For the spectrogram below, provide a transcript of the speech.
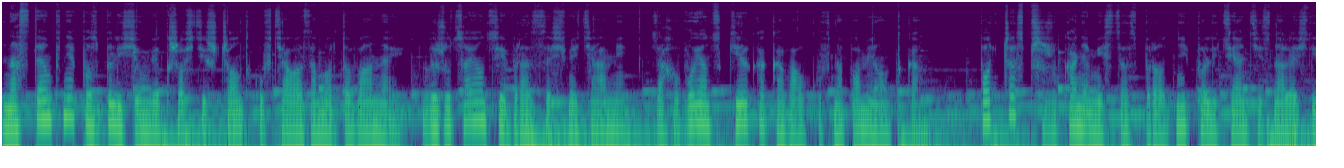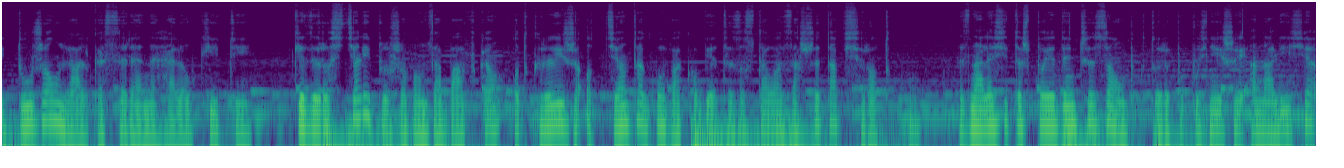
Następnie pozbyli się większości szczątków ciała zamordowanej, wyrzucając je wraz ze śmieciami, zachowując kilka kawałków na pamiątkę. Podczas przeszukania miejsca zbrodni policjanci znaleźli dużą lalkę syreny Hello Kitty. Kiedy rozcięli pluszową zabawkę, odkryli, że odcięta głowa kobiety została zaszyta w środku. Znaleźli też pojedynczy ząb, który po późniejszej analizie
